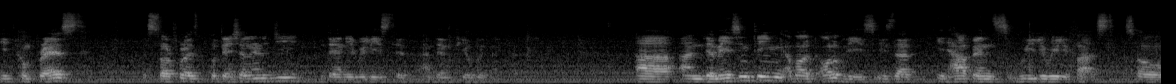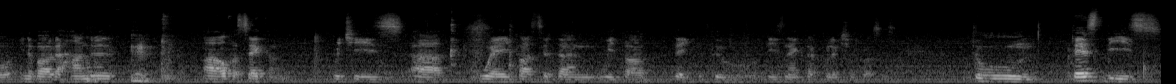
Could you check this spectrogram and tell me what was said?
it compressed, stored potential energy, then it released it, and then filled with nectar. Uh, and the amazing thing about all of this is that it happens really, really fast. So in about a hundred uh, of a second, which is uh, way faster than we thought they could do this nectar collection process. To test these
